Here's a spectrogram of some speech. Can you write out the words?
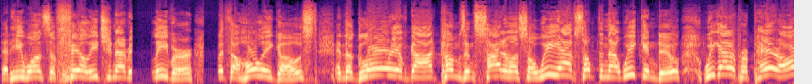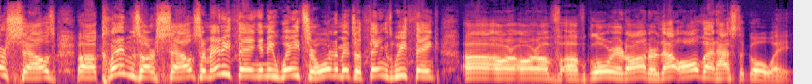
that He wants to fill each and every believer with the Holy Ghost, and the glory of God comes inside of us. So we have something that we can do. We got to prepare ourselves, uh, cleanse ourselves from anything, any weights or ornaments or things we think uh, are, are of, of glory and honor. That all that has to go away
